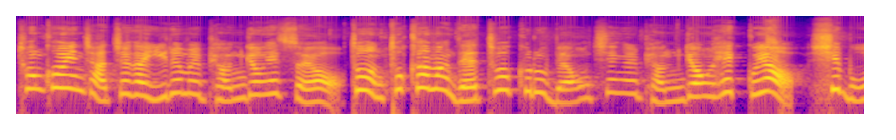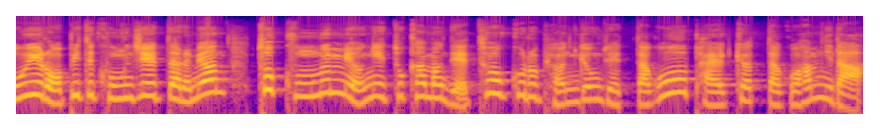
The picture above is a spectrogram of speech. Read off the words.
톤 코인 자체가 이름을 변경했어요. 톤, 토카막 네트워크로 명칭을 변경했고요. 15일 업비트 공지에 따르면 톡 국문명이 토카막 네트워크로 변경됐다고 밝혔다고 합니다.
